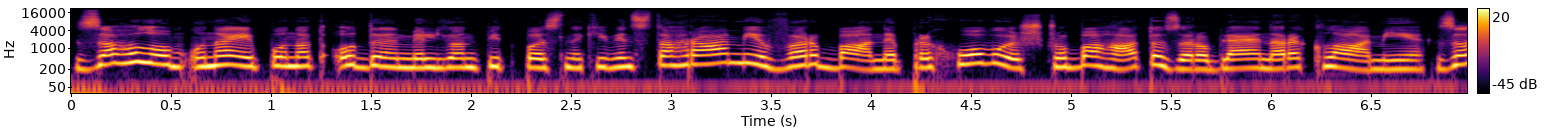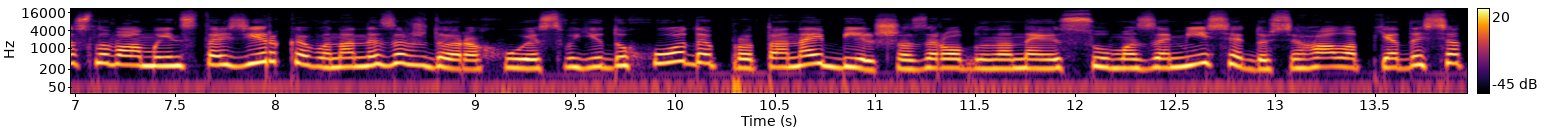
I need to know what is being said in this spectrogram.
Загалом у неї понад 1 мільйон підписників в інстаграмі. Верба не приховує, що багато заробляє на рекламі. За словами інстазірки, вона не завжди рахує свої доходи, проте найбільша зароблена нею сума за місяць досягала 50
